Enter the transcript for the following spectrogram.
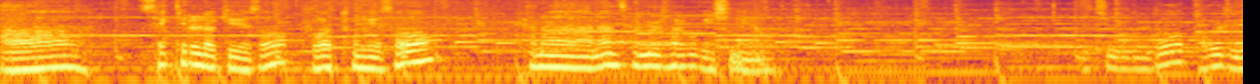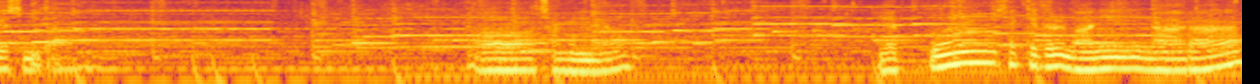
아, 새끼를 낳기 위해서 부화통에서 편안한 삶을 살고 계시네요. 이 친구들도 밥을 주겠습니다. 아, 잘 먹네요. 예쁜 새끼들 많이 낳아라.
